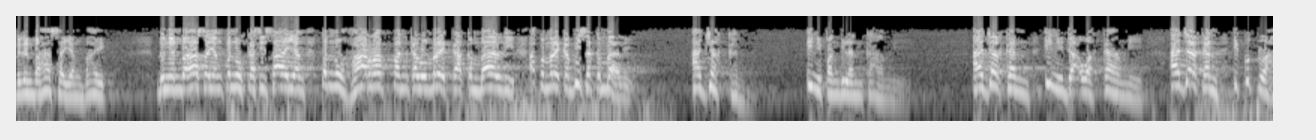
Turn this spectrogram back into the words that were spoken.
Dengan bahasa yang baik dengan bahasa yang penuh kasih sayang, penuh harapan kalau mereka kembali atau mereka bisa kembali. Ajakan, ini panggilan kami. Ajakan, ini dakwah kami. Ajakan, ikutlah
